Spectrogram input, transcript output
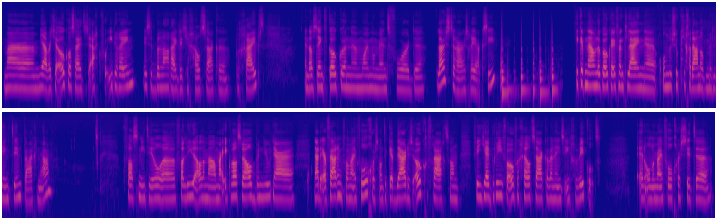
Maar ja, wat je ook al zei, het is eigenlijk voor iedereen is het belangrijk dat je geldzaken begrijpt. En dat is denk ik ook een eh, mooi moment voor de luisteraarsreactie. Ik heb namelijk ook even een klein eh, onderzoekje gedaan op mijn LinkedIn-pagina. Vast niet heel eh, valide allemaal, maar ik was wel benieuwd naar, naar de ervaring van mijn volgers. Want ik heb daar dus ook gevraagd van, vind jij brieven over geldzaken wel eens ingewikkeld? En onder mijn volgers zitten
